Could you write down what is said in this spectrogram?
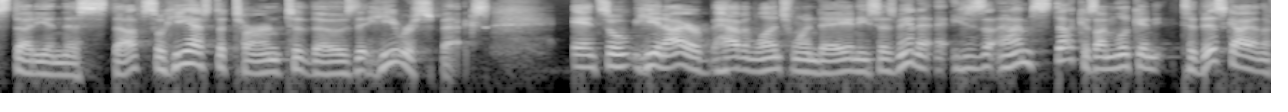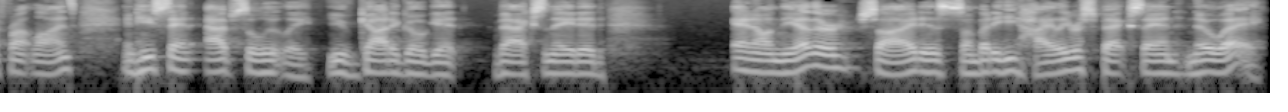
studying this stuff, so he has to turn to those that he respects. And so he and I are having lunch one day and he says, man, uh, he says, I'm stuck because I'm looking to this guy on the front lines. And he's saying, absolutely, you've got to go get vaccinated. And on the other side is somebody he highly respects saying, no way.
